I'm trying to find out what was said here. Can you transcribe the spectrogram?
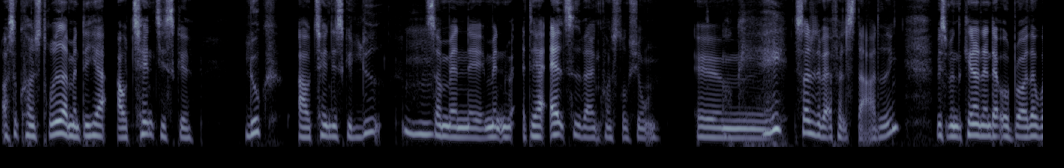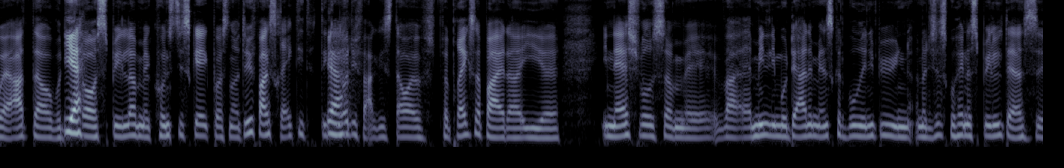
og så konstruerede man det her autentiske look, autentiske lyd, mm-hmm. som man, øh, men det har altid været en konstruktion. Øhm, okay. Så er det i hvert fald startet. Ikke? Hvis man kender den der Oh Brother, Where Art Thou, hvor de yeah. også spiller med kunstig skæg på og sådan noget. Det er faktisk rigtigt. Det yeah. gjorde de faktisk. Der var jo fabriksarbejdere i, uh, i Nashville, som uh, var almindelige moderne mennesker, der boede inde i byen. Og når de så skulle hen og spille deres uh,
